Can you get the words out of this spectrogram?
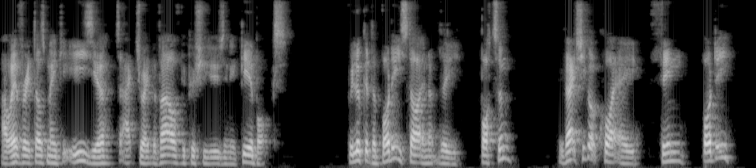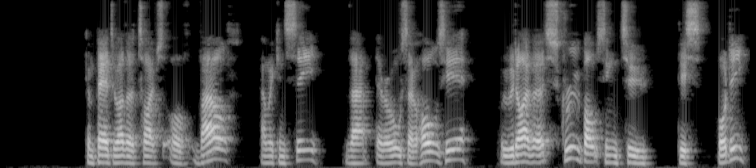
However, it does make it easier to actuate the valve because you're using a gearbox. If we look at the body starting at the bottom, we've actually got quite a thin body compared to other types of valve and we can see that there are also holes here. We would either screw bolts into this body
